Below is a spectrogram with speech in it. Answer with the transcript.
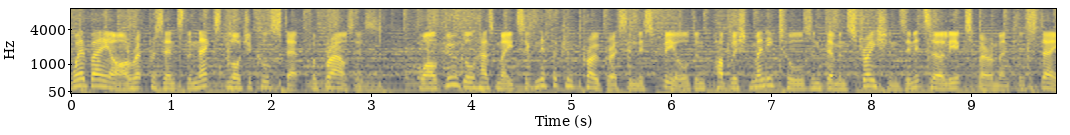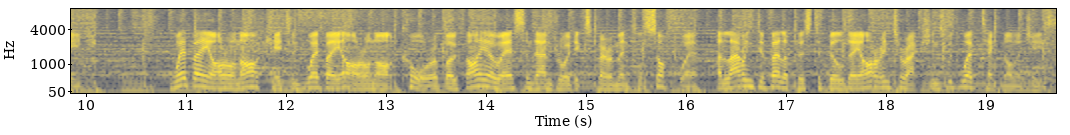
WebAR represents the next logical step for browsers. While Google has made significant progress in this field and published many tools and demonstrations in its early experimental stage, WebAR on ARKit and WebAR on ARCore are both iOS and Android experimental software, allowing developers to build AR interactions with web technologies.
